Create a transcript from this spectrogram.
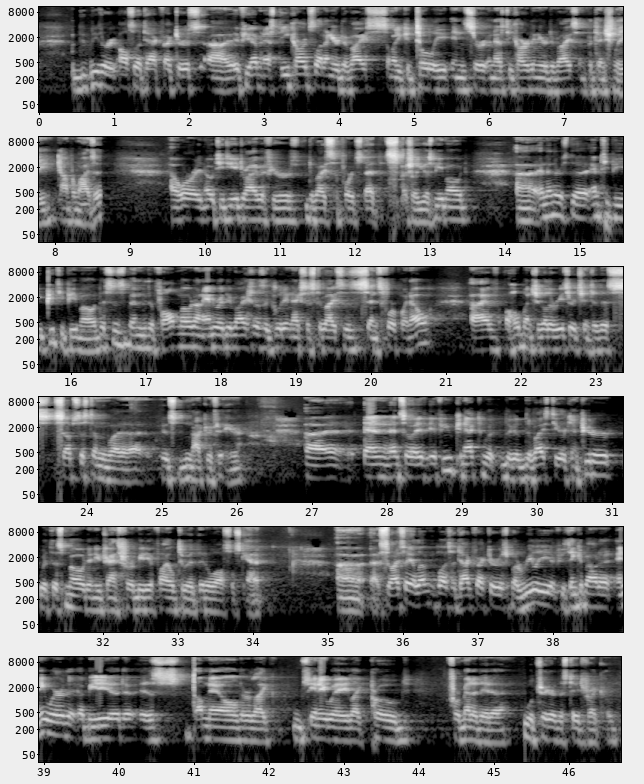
These are also attack vectors. Uh, if you have an SD card slot on your device, somebody could totally insert an SD card in your device and potentially compromise it. Or an OTG drive if your device supports that special USB mode. Uh, and then there's the MTP PTP mode. This has been the default mode on Android devices, including Nexus devices, since 4.0. I have a whole bunch of other research into this subsystem, but uh, it's not going to fit here. Uh, and, and so if, if, you connect with the device to your computer with this mode and you transfer a media file to it, it'll also scan it. Uh, so I say 11 plus attack vectors, but really, if you think about it, anywhere that a media is thumbnailed or like in any way like probed for metadata will trigger the stage fright code.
